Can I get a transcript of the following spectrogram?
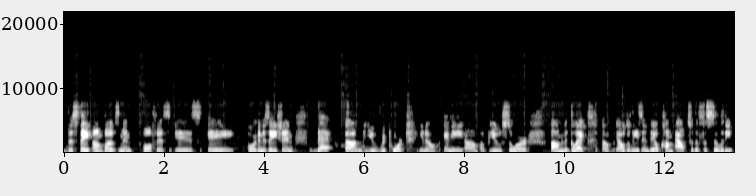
The state ombudsman office is a organization that um, you report, you know, any um, abuse or um, neglect of elderlies, and they'll come out to the facility.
